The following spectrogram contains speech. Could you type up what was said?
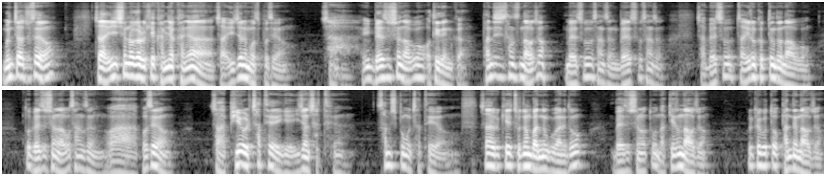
문자 주세요. 자, 이 신호가 이렇게 강력하냐? 자, 이전의 모습 보세요. 자, 이 매수 신호하고 어떻게 됩니까? 반드시 상승 나오죠? 매수 상승, 매수 상승. 자, 매수, 자, 이런 급등도 나오고 또 매수 신호 나오고 상승. 와, 보세요. 자, 비올 차트에 이게 이전 차트. 30분분 차트예요. 자, 이렇게 조정받는 구간에도 매수 신호 또 나- 계속 나오죠. 그리고 결국 또 반등 나오죠.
